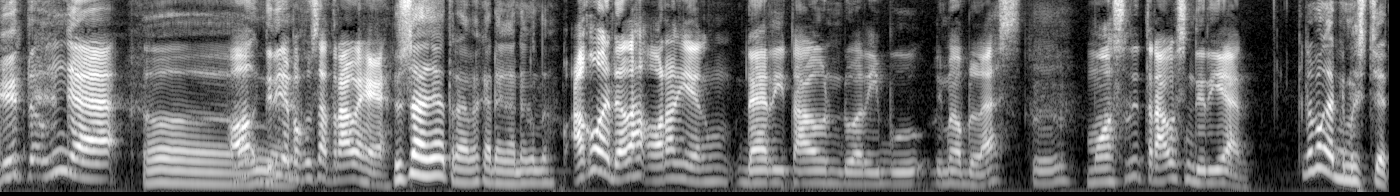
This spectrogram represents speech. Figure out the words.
gitu enggak. Oh. Oh, jadi emang susah teraweh ya? susah ya terawih kadang-kadang tuh. Aku adalah orang yang dari tahun 2015 Hmm. mostly terawih sendirian. Kenapa nggak di masjid?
